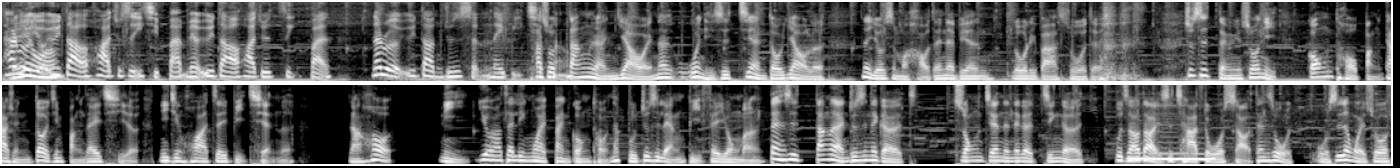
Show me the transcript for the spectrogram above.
他如果有遇到的话就是一起办，没有遇到的话就是自己办。那如果有遇到，你就是省了那笔钱。他说当然要哎、欸，那问题是既然都要了，那有什么好在那边啰里吧嗦的？就是等于说你公投绑大选，你都已经绑在一起了，你已经花这一笔钱了。然后你又要在另外办公投，那不就是两笔费用吗？但是当然就是那个中间的那个金额不知道到底是差多少。嗯、但是我我是认为说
